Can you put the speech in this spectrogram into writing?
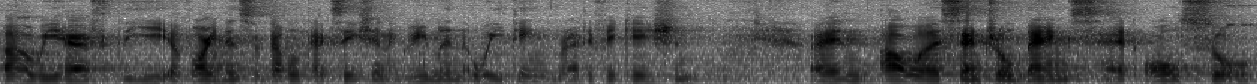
Uh, we have the avoidance of double taxation agreement awaiting ratification. And our central banks had also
